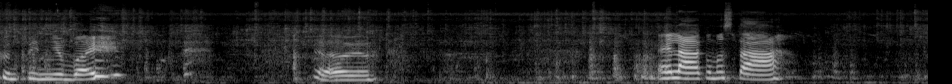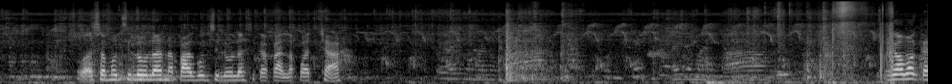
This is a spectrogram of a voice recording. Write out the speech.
Continue, bye. Oo. Ella, kumusta? Wa samot si Lola, napagod si Lola si kakalakwat siya. Gawag kasi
